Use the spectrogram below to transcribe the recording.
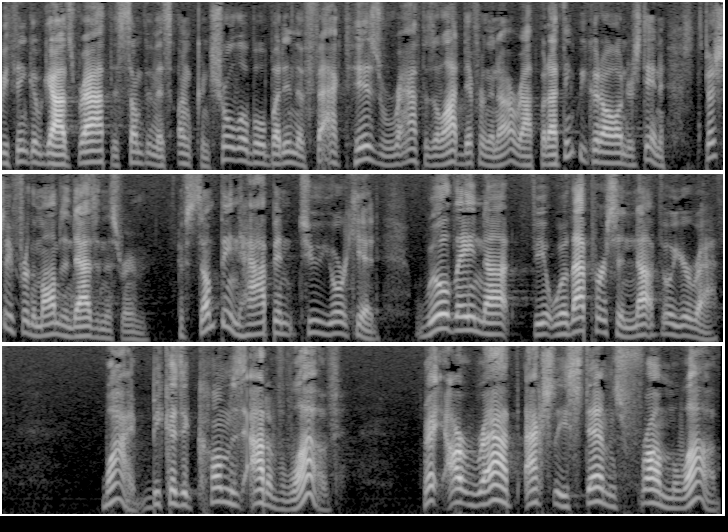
we think of God's wrath as something that's uncontrollable, but in the fact, His wrath is a lot different than our wrath. But I think we could all understand, especially for the moms and dads in this room. If something happened to your kid, will they not feel, will that person not feel your wrath? Why? Because it comes out of love. Right? Our wrath actually stems from love.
